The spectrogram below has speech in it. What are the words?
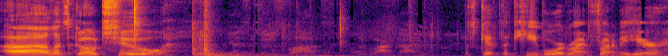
Uh, let's go to. Let's get the keyboard right in front of me here.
